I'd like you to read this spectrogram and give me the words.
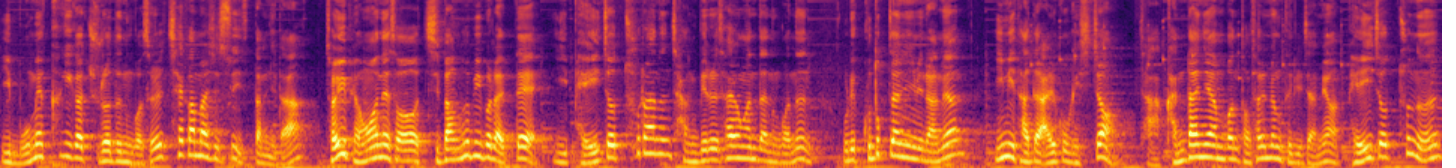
이 몸의 크기가 줄어드는 것을 체감하실 수 있답니다. 저희 병원에서 지방 흡입을 할 때 이 베이저 2라는 장비를 사용한다는 것은 우리 구독자님이라면 이미 다들 알고 계시죠? 자, 간단히 한번 더 설명드리자면 베이저 2는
